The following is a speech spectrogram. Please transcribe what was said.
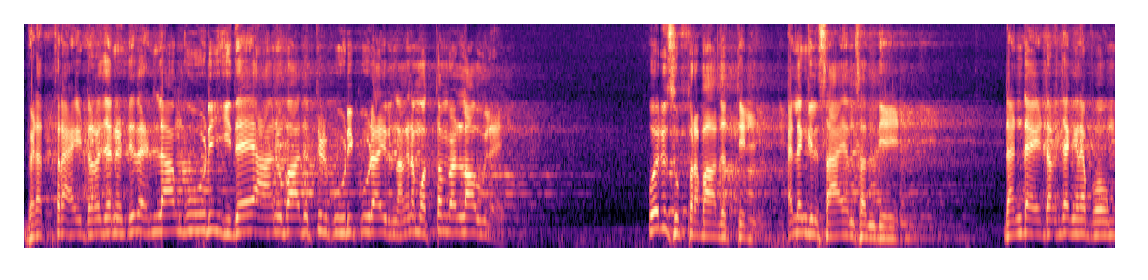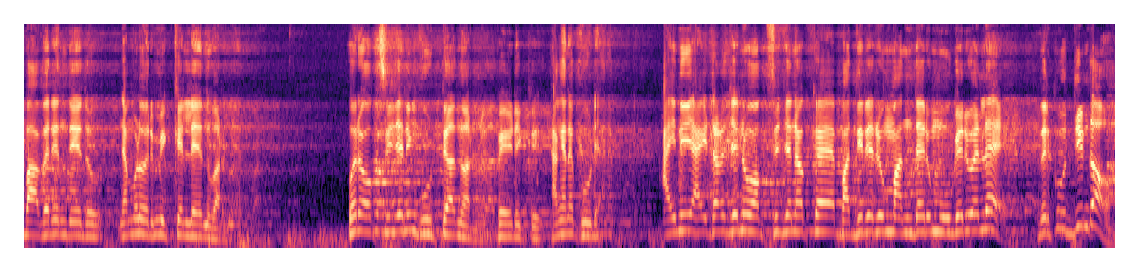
ഇവിടെ എത്ര ഹൈഡ്രജൻ ഉണ്ട് ഇതെല്ലാം കൂടി ഇതേ അനുപാതത്തിൽ കൂടിക്കൂടായിരുന്നു. അങ്ങനെ മൊത്തം വെള്ളാവൂലേ? ഒരു സുപ്രഭാതത്തിൽ അല്ലെങ്കിൽ സായം സന്ധ്യയിൽ. രണ്ട് ഹൈഡ്രജൻ ഇങ്ങനെ പോകുമ്പോൾ അവരെന്ത് ചെയ്തു? നമ്മൾ ഒരുമിക്കല്ലേ എന്ന് പറഞ്ഞു. ഒരു ഓക്സിജനും കൂട്ടുക എന്ന് പറഞ്ഞു പേടിക്ക്. അങ്ങനെ കൂടുക അതിന് ഈ ഹൈഡ്രജനും ഓക്സിജനും ഒക്കെ ബധിരരും മന്ദരും മൂകരും അല്ലേ? ഇവർക്ക് ബുദ്ധി ഉണ്ടോ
